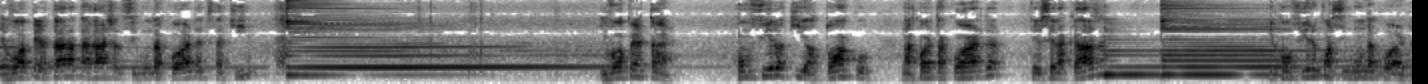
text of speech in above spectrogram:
Eu vou apertar a tarraxa da segunda corda que está aqui. E vou apertar. Confiro aqui, ó. Toco na quarta corda, terceira casa. E confiro com a segunda corda.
